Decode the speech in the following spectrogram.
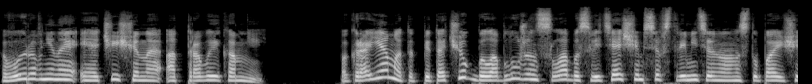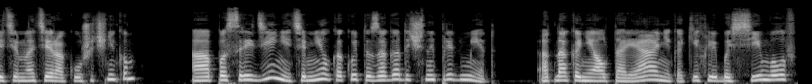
выровненное и очищенное от травы и камней. По краям этот пятачок был облужен слабо светящимся в стремительно наступающей темноте ракушечником, а посредине темнел какой-то загадочный предмет, однако ни алтаря, ни каких-либо символов,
